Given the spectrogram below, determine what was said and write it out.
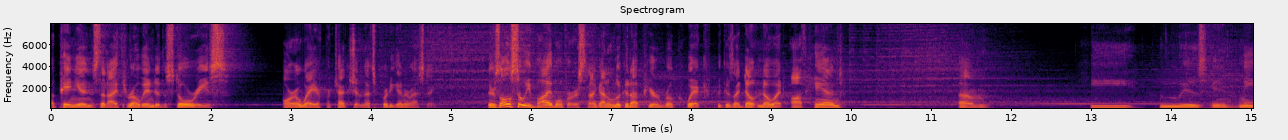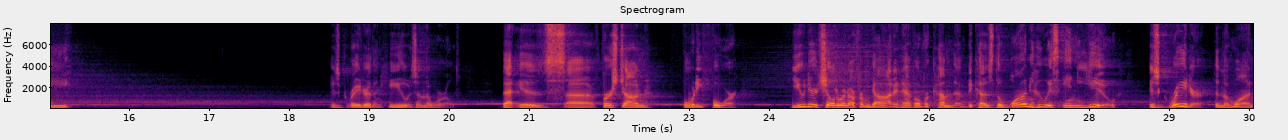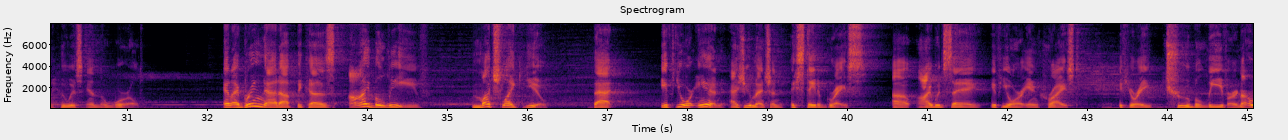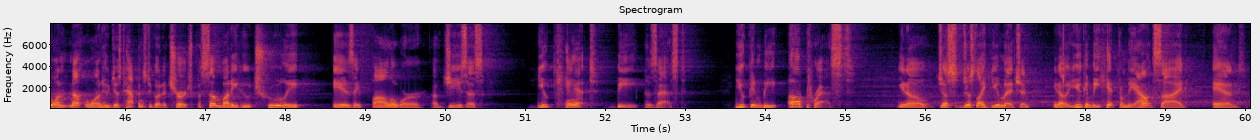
opinions that I throw into the stories are a way of protection. That's pretty interesting. There's also a Bible verse, and I got to look it up here real quick because I don't know it offhand. Um, he who is in me is greater than he who is in the world. That is uh, 1 John 44. You, dear children, are from God and have overcome them, because the one who is in you is greater than the one who is in the world. And I bring that up because I believe, much like you, that if you're in, as you mentioned, a state of grace, uh, I would say if you are in Christ, if you're a true believer, not one, not one who just happens to go to church, but somebody who truly is a follower of Jesus, you can't be possessed. You can be oppressed. You know, just, just like you mentioned, you know, you can be hit from the outside and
